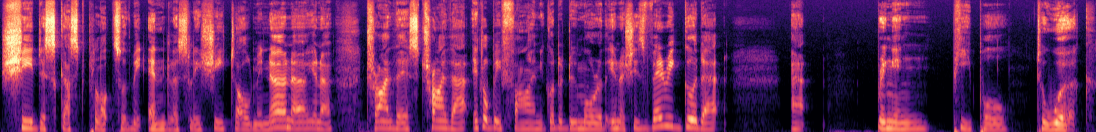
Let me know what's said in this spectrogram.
She discussed plots with me endlessly. She told me, no, no, you know, try this, try that. It'll be fine. You've got to do more of it. You know, she's very good at at bringing people to work.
